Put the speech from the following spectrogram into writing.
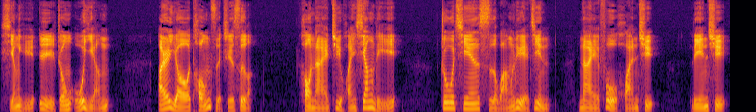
行于日中无影，而有童子之色。后乃俱还乡里，诸亲死亡略尽。乃复还去，临去，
